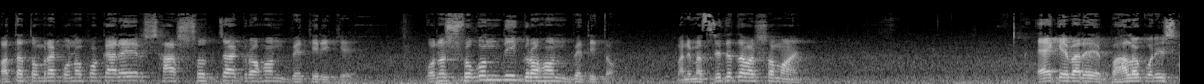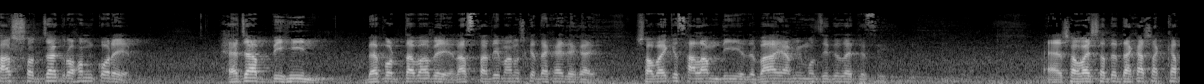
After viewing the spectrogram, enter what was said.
অর্থাৎ তোমরা কোন প্রকারের সাজসজ্জা গ্রহণ ব্যতিরিকে, কোন সুগন্ধি গ্রহণ ব্যতীত। মানে মসজিদে যাওয়ার সময় একেবারে ভালো করে সাজসজ্জা গ্রহণ করে, হেজাববিহীন ব্যাপারটা রাস্তা দিয়ে মানুষকে দেখায় দেখায় সবাইকে সালাম দিয়ে যে, ভাই, আমি মসজিদে যাইতেছি। সবার সাথে দেখা সাক্ষাৎ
